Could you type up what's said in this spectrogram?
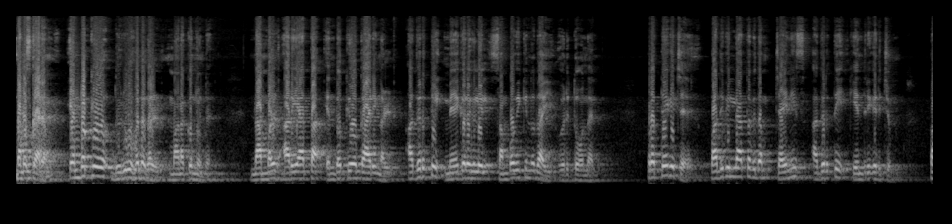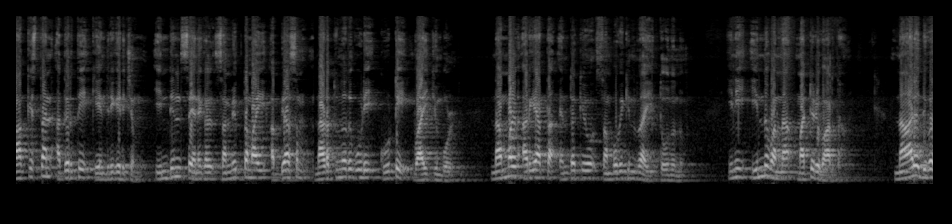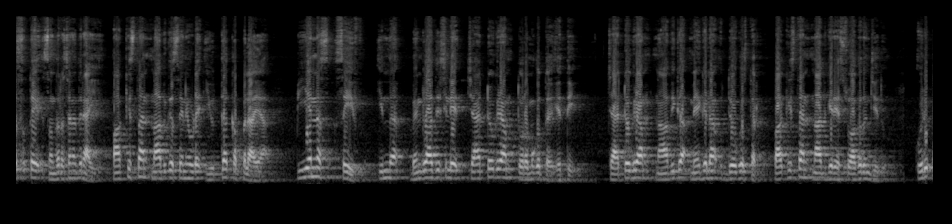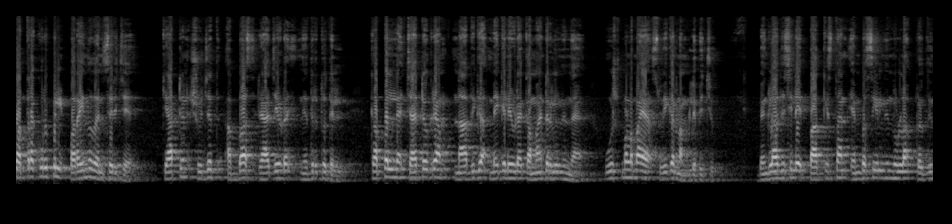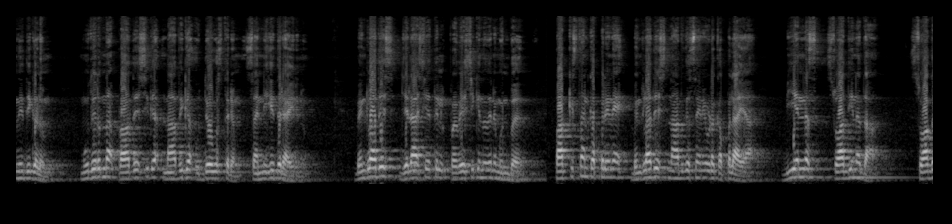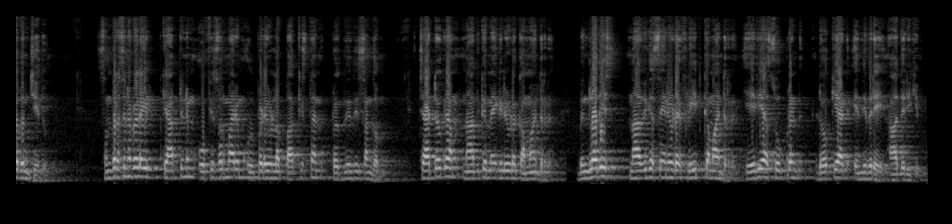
നമസ്കാരം. എന്തൊക്കെയോ ദുരൂഹതകൾ മണക്കുന്നുണ്ട്. നമ്മൾ അറിയാത്ത എന്തൊക്കെയോ കാര്യങ്ങൾ അതിർത്തി മേഖലകളിൽ സംഭവിക്കുന്നതായി ഒരു തോന്നൽ. പ്രത്യേകിച്ച് പതിവില്ലാത്ത വിധം ചൈനീസ് അതിർത്തി കേന്ദ്രീകരിച്ചും പാകിസ്ഥാൻ അതിർത്തി കേന്ദ്രീകരിച്ചും ഇന്ത്യൻ സേനകൾ സംയുക്തമായി അഭ്യാസം നടത്തുന്നതുകൂടി കൂട്ടി വായിക്കുമ്പോൾ നമ്മൾ അറിയാത്ത എന്തൊക്കെയോ സംഭവിക്കുന്നതായി തോന്നുന്നു. ഇനി ഇന്ന് വന്ന മറ്റൊരു വാർത്ത. നാല് ദിവസത്തെ സന്ദർശനത്തിനായി പാകിസ്ഥാൻ നാവികസേനയുടെ യുദ്ധക്കപ്പലായ പി എൻ എസ് സെയ്ഫ് ഇന്ന് ബംഗ്ലാദേശിലെ ചാറ്റോഗ്രാം തുറമുഖത്ത് എത്തി. ചാറ്റോഗ്രാം നാവിക മേഖലാ ഉദ്യോഗസ്ഥർ പാകിസ്ഥാൻ നാവികരെ സ്വാഗതം ചെയ്തു. ഒരു പത്രക്കുറിപ്പിൽ പറയുന്നതനുസരിച്ച് ക്യാപ്റ്റൻ ഷുജത് അബ്ബാസ് രാജയുടെ നേതൃത്വത്തിൽ കപ്പലിന് ചാറ്റോഗ്രാം നാവിക മേഖലയുടെ കമാൻഡറിൽ നിന്ന് ഊഷ്മളമായ സ്വീകരണം ലഭിച്ചു. ബംഗ്ലാദേശിലെ പാകിസ്ഥാൻ എംബസിയിൽ നിന്നുള്ള പ്രതിനിധികളും മുതിർന്ന പ്രാദേശിക നാവിക ഉദ്യോഗസ്ഥരും സന്നിഹിതരായിരുന്നു. ബംഗ്ലാദേശ് ജലാശയത്തിൽ പ്രവേശിക്കുന്നതിന് മുൻപ് പാകിസ്ഥാൻ കപ്പലിനെ ബംഗ്ലാദേശ് നാവികസേനയുടെ കപ്പലായ ബി എൻ എസ് സ്വാധീനത സ്വാഗതം ചെയ്തു. സന്ദർശനവേളയിൽ ക്യാപ്റ്റനും ഓഫീസർമാരും ഉൾപ്പെടെയുള്ള പാകിസ്ഥാൻ പ്രതിനിധി സംഘം ചാറ്റോഗ്രാം നാവിക മേഖലയുടെ കമാൻഡർ ബംഗ്ലാദേശ് നാവികസേനയുടെ fleet commander area superintendent dockyard എന്നിവരെ ആദരിക്കും.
